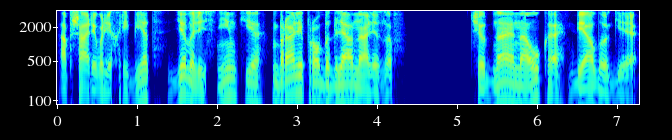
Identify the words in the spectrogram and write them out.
Обшаривали хребет, делали снимки, брали пробы для анализов. Чудная наука — биология.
